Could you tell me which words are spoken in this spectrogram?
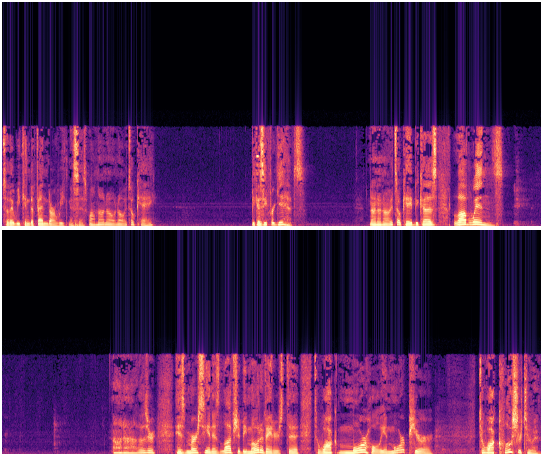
so that we can defend our weaknesses. Well, no, no, no, it's okay. Because He forgives. No, no, no, it's okay because love wins. No, no, no. Those are His mercy and His love should be motivators to, to walk more holy and more pure, to walk closer to Him.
